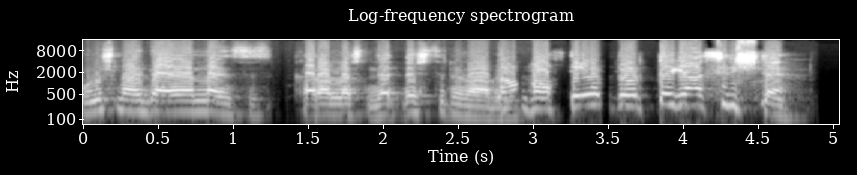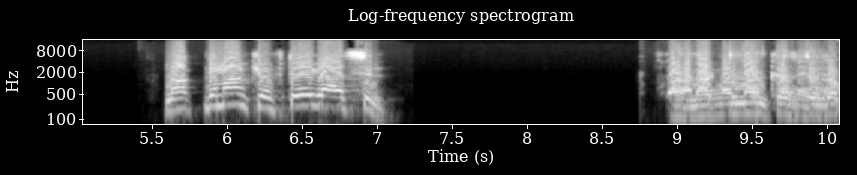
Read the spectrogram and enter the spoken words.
buluşmayı bir ayarlayın siz. Kararlaşın, netleştirin abi. tam haftaya dörtte gelsin işte. Nakliman köfteye gelsin. Makliman köftede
